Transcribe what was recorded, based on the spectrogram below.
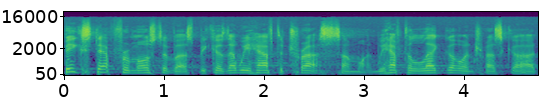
big step for most of us because now we have to trust someone. We have to let go and trust God.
